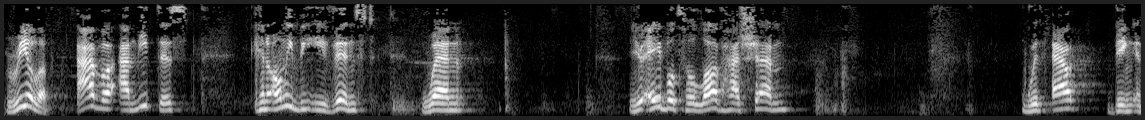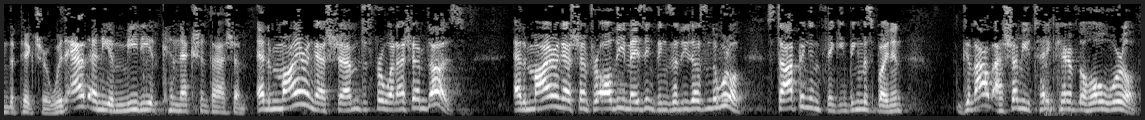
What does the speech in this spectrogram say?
real love, Ava Amitis can only be evinced when you're able to love Hashem without being in the picture, without any immediate connection to Hashem. Admiring Hashem just for what Hashem does. Admiring Hashem for all the amazing things that He does in the world. Stopping and thinking, being misbainin. Give out Hashem, you take care of the whole world.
